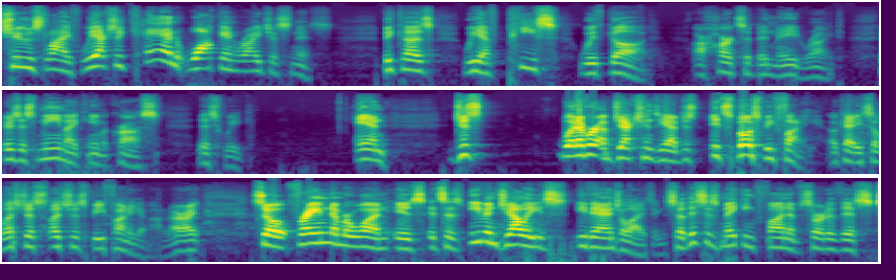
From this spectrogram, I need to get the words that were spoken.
choose life. We actually can walk in righteousness because we have peace with God. Our hearts have been made right. There's this meme I came across this week. And just whatever objections you have, just it's supposed to be funny. Okay, so let's just let's just be funny about it, all right? So frame number one is it says evangeli's evangelizing. So this is making fun of sort of this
